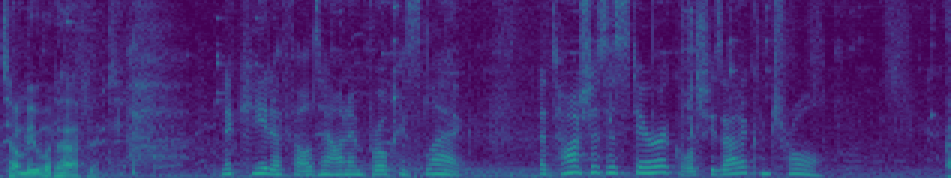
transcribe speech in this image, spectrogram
Tell me what happened. Nikita fell down and broke his leg. Natasha's hysterical. She's out of control.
